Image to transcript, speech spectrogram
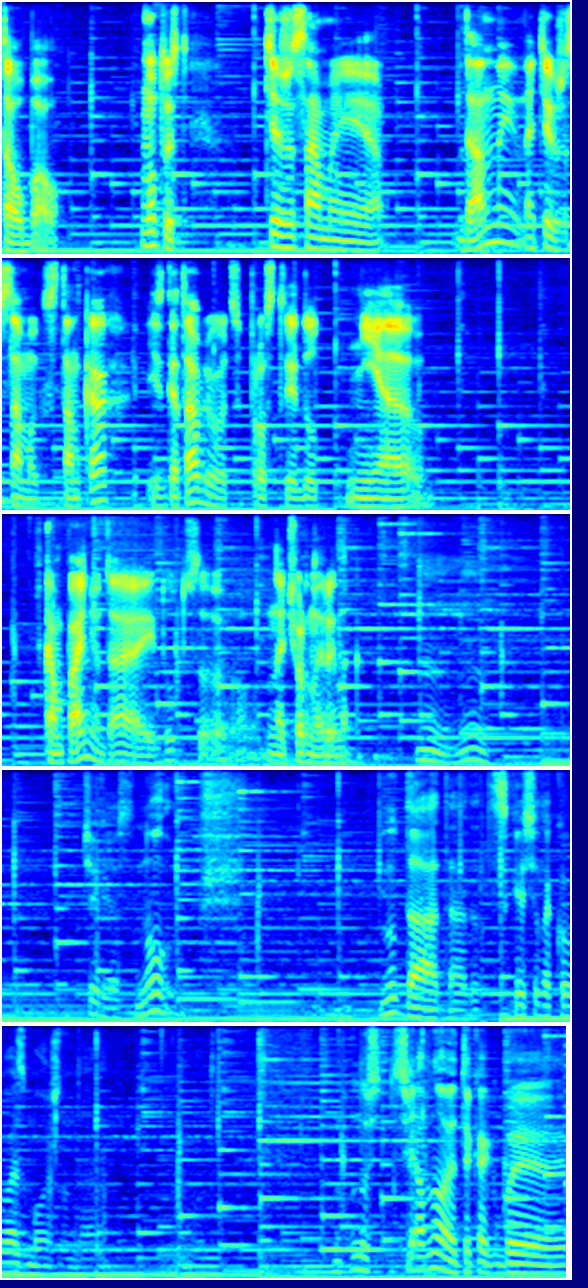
Taobao. Ну, то есть те же самые данные на тех же самых станках изготавливаются, просто идут не в компанию, да, а идут э, на черный рынок. Мгм. Интересно. Ну, ну да, да, да, скорее всего, такое возможно, да. Ну, все равно это как бы...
